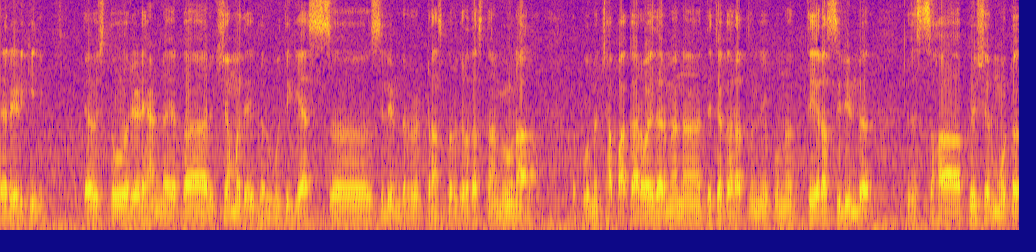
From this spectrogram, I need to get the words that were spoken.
रेड केली. त्यावेळेस तो रेड हँड एका रिक्षामध्ये घरगुती गॅस सिलेंडर ट्रान्सफर करत असताना मिळून आला. तर पूर्ण छापा कारवाई दरम्यान त्याच्या घरातून एकूण तेरा सिलेंडर तसेच सहा प्रेशर मोटर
